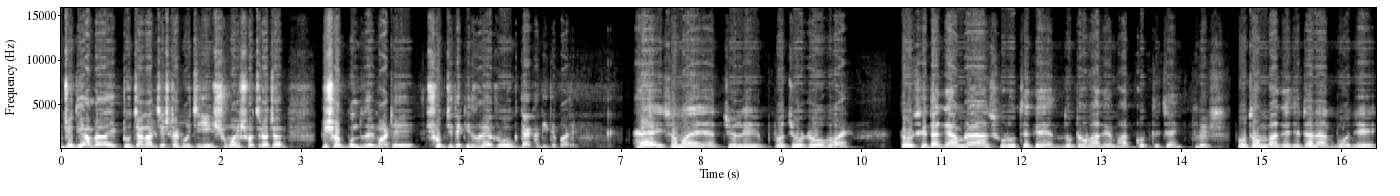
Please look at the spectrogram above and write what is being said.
যদি আমরা একটু জানার চেষ্টা করি যে এই সময় সচরাচর কৃষক বন্ধুদের মাঠে সবজিতে কি ধরনের রোগ দেখা দিতে পারে? হ্যাঁ এই সময় অ্যাকচুয়ালি প্রচুর রোগ হয়। তো সেটাকে আমরা শুরু থেকে দুটো ভাগে ভাগ করতে চাই। বেশ। প্রথম ভাগে যেটা রাখব যে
